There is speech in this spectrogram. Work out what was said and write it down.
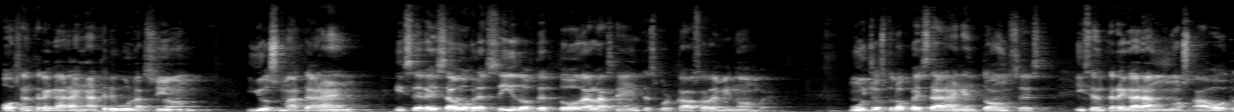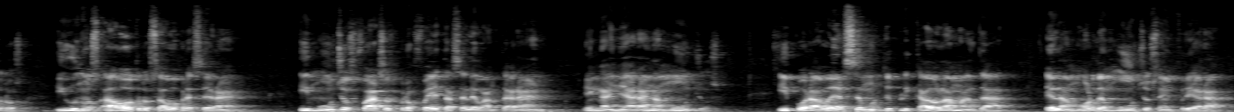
os entregarán a tribulación y os matarán y seréis aborrecidos de todas las gentes por causa de mi nombre. Muchos tropezarán entonces y se entregarán unos a otros y unos a otros se aborrecerán. Y muchos falsos profetas se levantarán y engañarán a muchos. Y por haberse multiplicado la maldad, el amor de muchos se enfriará.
